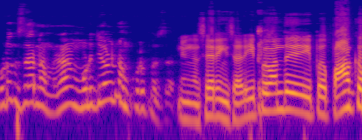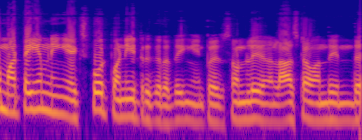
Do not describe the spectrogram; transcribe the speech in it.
கொடுங்க சார். நம்ம என்னால நம்ம கொடுப்போம் சார். நீங்க சரிங்க சார். இப்போ வந்து இப்போ பாக்கு மட்டையும் நீங்க எக்ஸ்போர்ட் பண்ணிட்டு இருக்கிறது இங்க இப்போ சொல்லி லாஸ்டா வந்து இந்த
